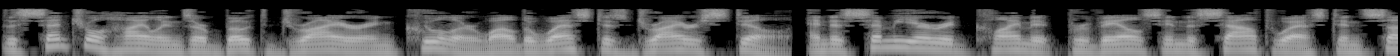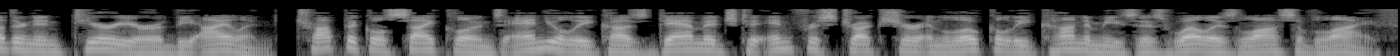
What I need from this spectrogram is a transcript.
The central highlands are both drier and cooler while the west is drier still, and a semi-arid climate prevails in the southwest and southern interior of the island. Tropical cyclones annually cause damage to infrastructure and local economies as well as loss of life.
